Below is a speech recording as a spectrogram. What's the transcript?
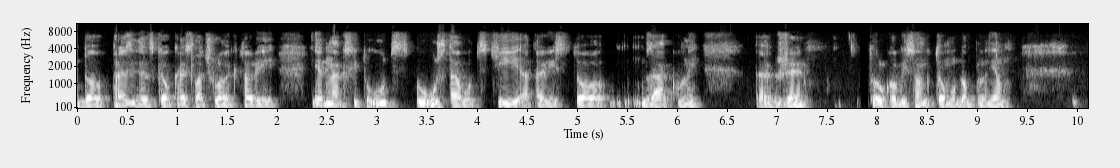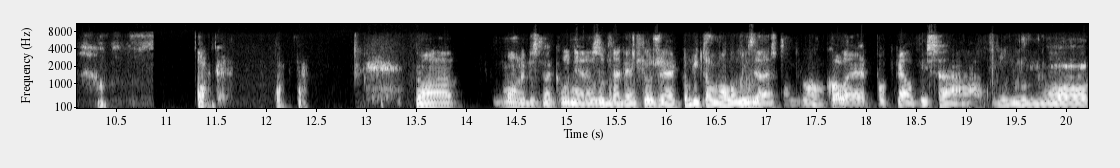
do prezidentského kresla človek, ktorý jednak si tú ústavu ctí a takisto zákony. Takže toľko by som k tomu doplnil. Tak, tak, tak. No a mohli by sme kľudne rozobrať aj to, že ako by to mohlo vyzerať v tom druhom kole, pokiaľ by sa no,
